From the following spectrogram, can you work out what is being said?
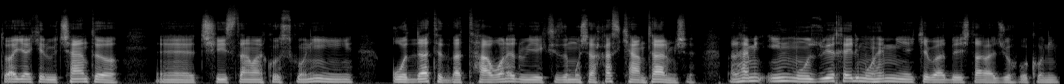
تو اگر که روی چند تا چیز تمرکز کنی قدرتت و توان روی یک چیز مشخص کمتر میشه. برای همین این موضوع خیلی مهمیه که باید بهش توجه بکنیم.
